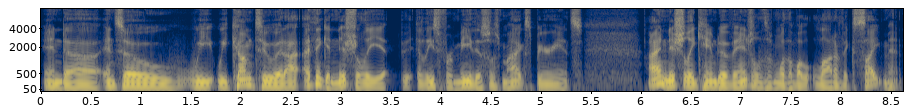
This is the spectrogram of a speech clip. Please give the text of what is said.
And uh, and so we we come to it. I, I think initially, at least for me, this was my experience. I initially came to evangelism with a lot of excitement.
